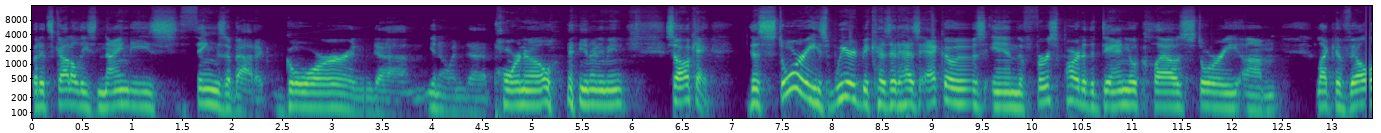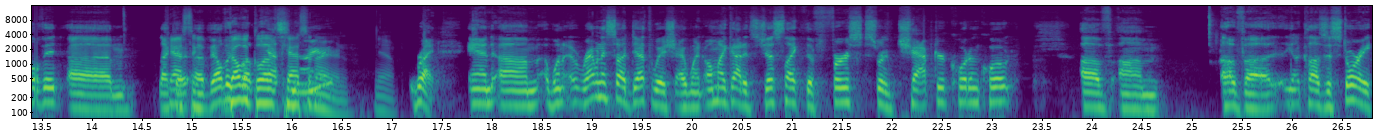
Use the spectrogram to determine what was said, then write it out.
but it's got all these '90s things about it, gore and um, you know, and uh, porno. you know what I mean? So okay, the story is weird because it has echoes in the first part of the Daniel Clowes story, um, like a velvet, um, like a, Casting- a velvet, Velvet glove, glove, cast iron. iron. Yeah. Right. And um, when right when I saw Death Wish, I went, "Oh my god, it's just like the first sort of chapter, quote unquote, of um, of uh, you know Klaus's story.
